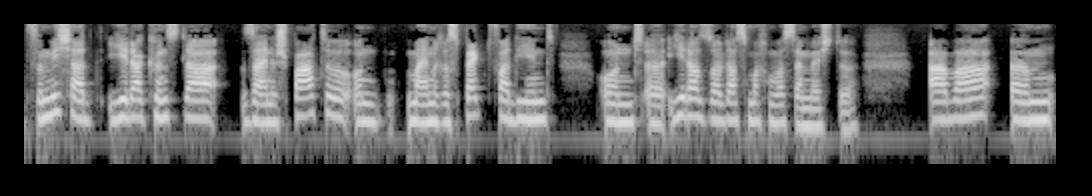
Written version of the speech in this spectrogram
Für mich hat jeder Künstler seine Sparte und meinen Respekt verdient und äh, jeder soll das machen, was er möchte. Aber ähm,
